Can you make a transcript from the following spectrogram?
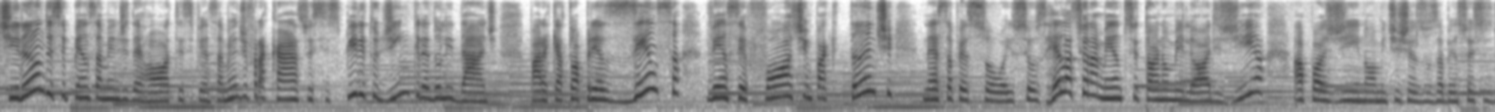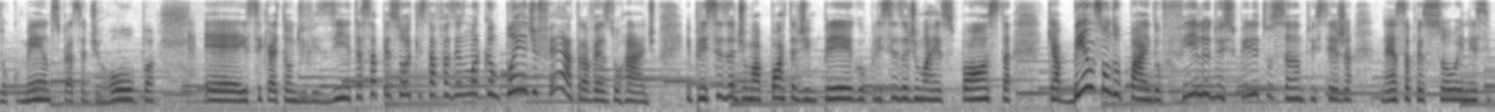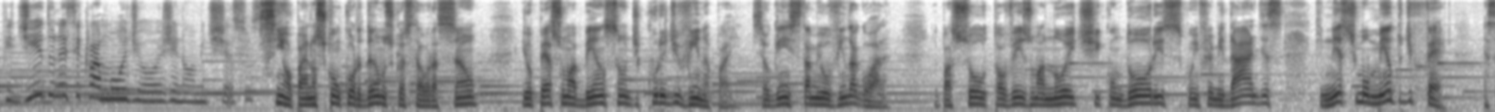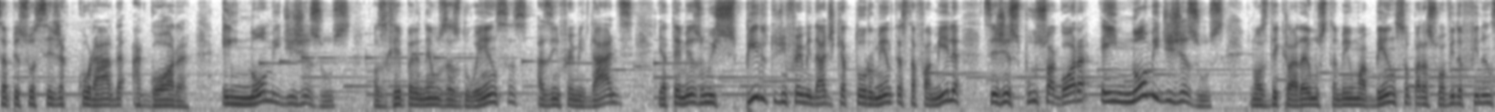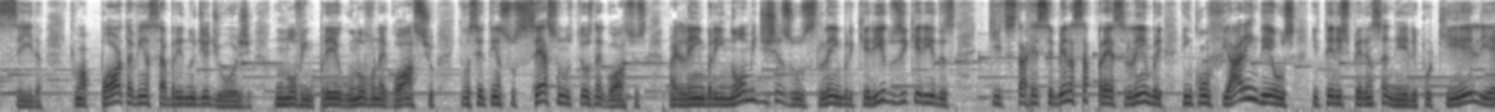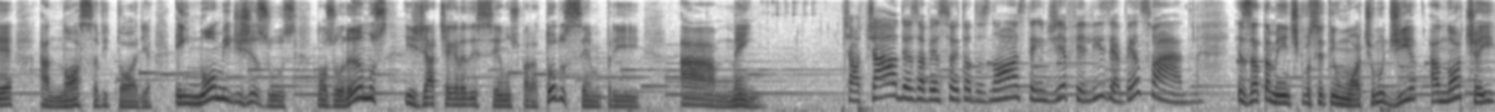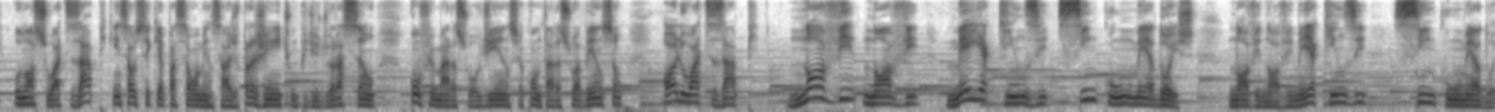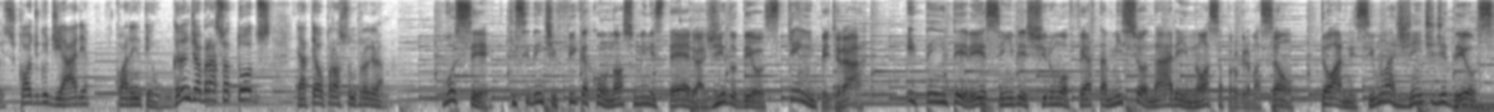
tirando esse pensamento de derrota, esse pensamento de fracasso, esse espírito de incredulidade, para que a tua presença venha ser forte, impactante nessa pessoa e os seus relacionamentos se tornam melhores dia após dia. Em nome de Jesus, abençoe esses documentos, peça de roupa, é, esse cartão de visita, essa pessoa que está fazendo uma campanha de fé através do rádio e precisa de uma porta de emprego, precisa de uma resposta, que a bênção do Pai, do Filho e do Espírito Santo esteja nessa pessoa e nesse pedido, nesse clamor de hoje, em nome de Jesus. Sim, ó Pai, nós concordamos com esta oração e eu peço uma bênção de cura divina, Pai. Se alguém está me ouvindo agora e passou talvez uma noite com dores, com enfermidades, que neste momento de fé essa pessoa seja curada agora, em nome de Jesus. Nós repreendemos as doenças, as enfermidades e até mesmo o espírito de enfermidade que atormenta esta família, seja expulso agora, em nome de Jesus. Nós declaramos também uma bênção para a sua vida financeira, que uma porta venha se abrir no dia de hoje, um novo emprego, um novo negócio, que você tenha sucesso nos teus negócios. Mas lembre, em nome de Jesus, lembre, queridos e queridas, que está recebendo essa prece, lembre em confiar em Deus e ter esperança nele, porque ele é a nossa vitória. Em nome de Jesus, nós oramos e já te agradecemos para todo sempre. Amém. Tchau, tchau. Deus abençoe todos nós. Tenha um dia feliz e abençoado. Exatamente, que você tenha um ótimo dia. Anote aí o nosso WhatsApp. Quem sabe você quer passar uma mensagem pra gente, um pedido de oração, confirmar a sua audiência, contar a sua bênção. Olha o WhatsApp 99615 5162. 99615 5162. Código de área 41. Grande abraço a todos e até o próximo programa. Você que se identifica com o nosso ministério Agindo Deus, quem impedirá? E tem interesse em investir uma oferta missionária em nossa programação? Torne-se um agente de Deus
